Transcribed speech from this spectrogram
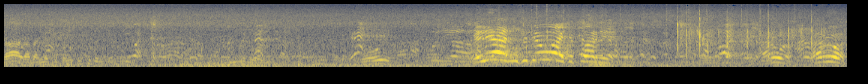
Да, да, да, если бы. Вот Илья, ну забивайте, парни! Хорош, хорош!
